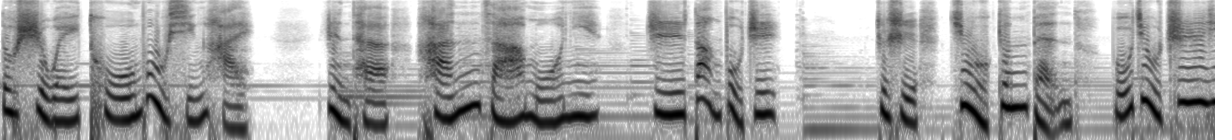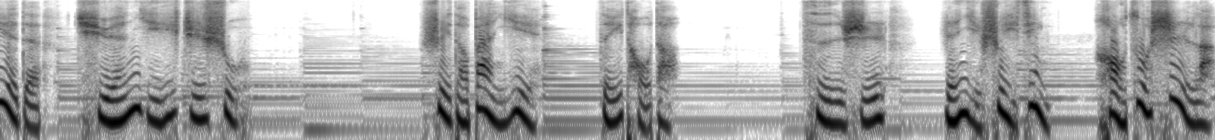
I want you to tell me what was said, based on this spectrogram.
都视为土木形骸，任他含杂磨捏，只当不知。这是救根本不救枝叶的权宜之术。睡到半夜，贼头道：“此时人已睡尽，好做事了。”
